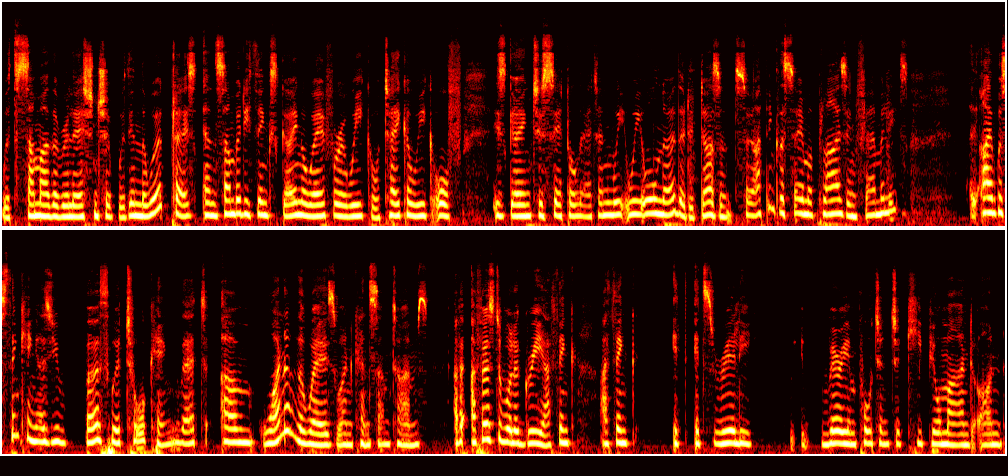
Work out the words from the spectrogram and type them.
with some other relationship within the workplace. And somebody thinks going away for a week or take a week off is going to settle that. And we, we all know that it doesn't. So I think the same applies in families. I was thinking as you both were talking that um, one of the ways one can sometimes, I, I first of all agree. I think I think it, it's really very important to keep your mind on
